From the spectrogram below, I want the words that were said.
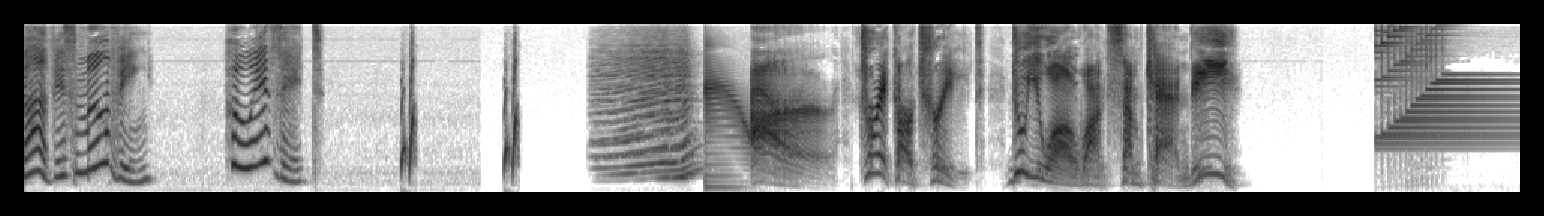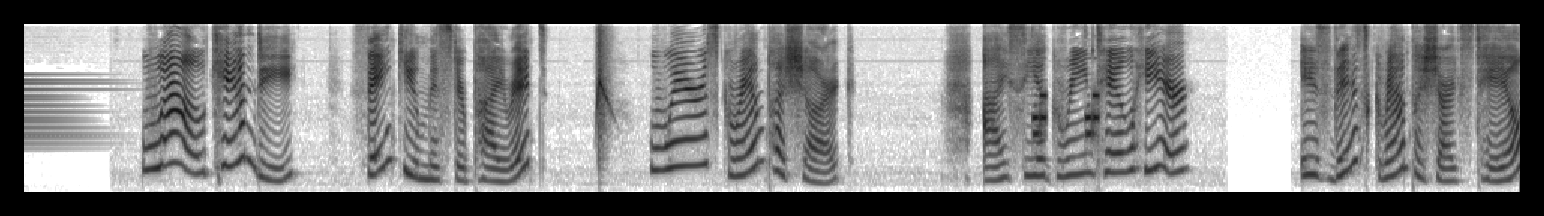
Above is moving. Who is it? Arr! Trick or treat! Do you all want some candy? Wow, candy! Thank you, Mr. Pirate. Where's Grandpa Shark? I see a green tail here. Is this Grandpa Shark's tail?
